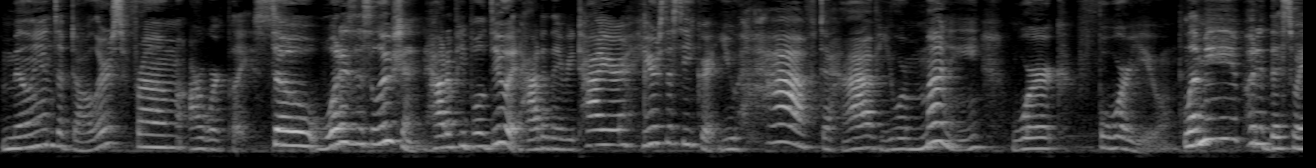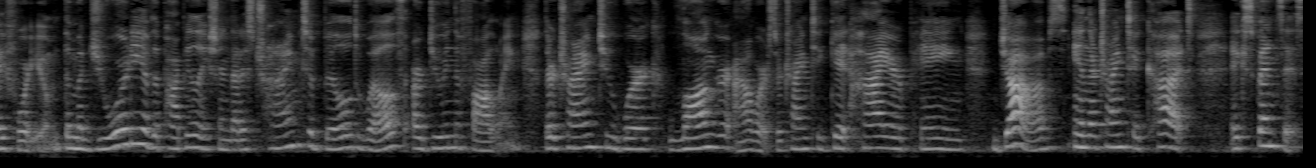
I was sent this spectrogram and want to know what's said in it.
millions of dollars from our workplace. So, what is the solution? How do people do it? How do they retire? Here's the secret you have to have your money work for you. Let me put it this way for you. The majority of the population that is trying to build wealth are doing the following. They're trying to work longer hours. They're trying to get higher paying jobs and they're trying to cut expenses.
